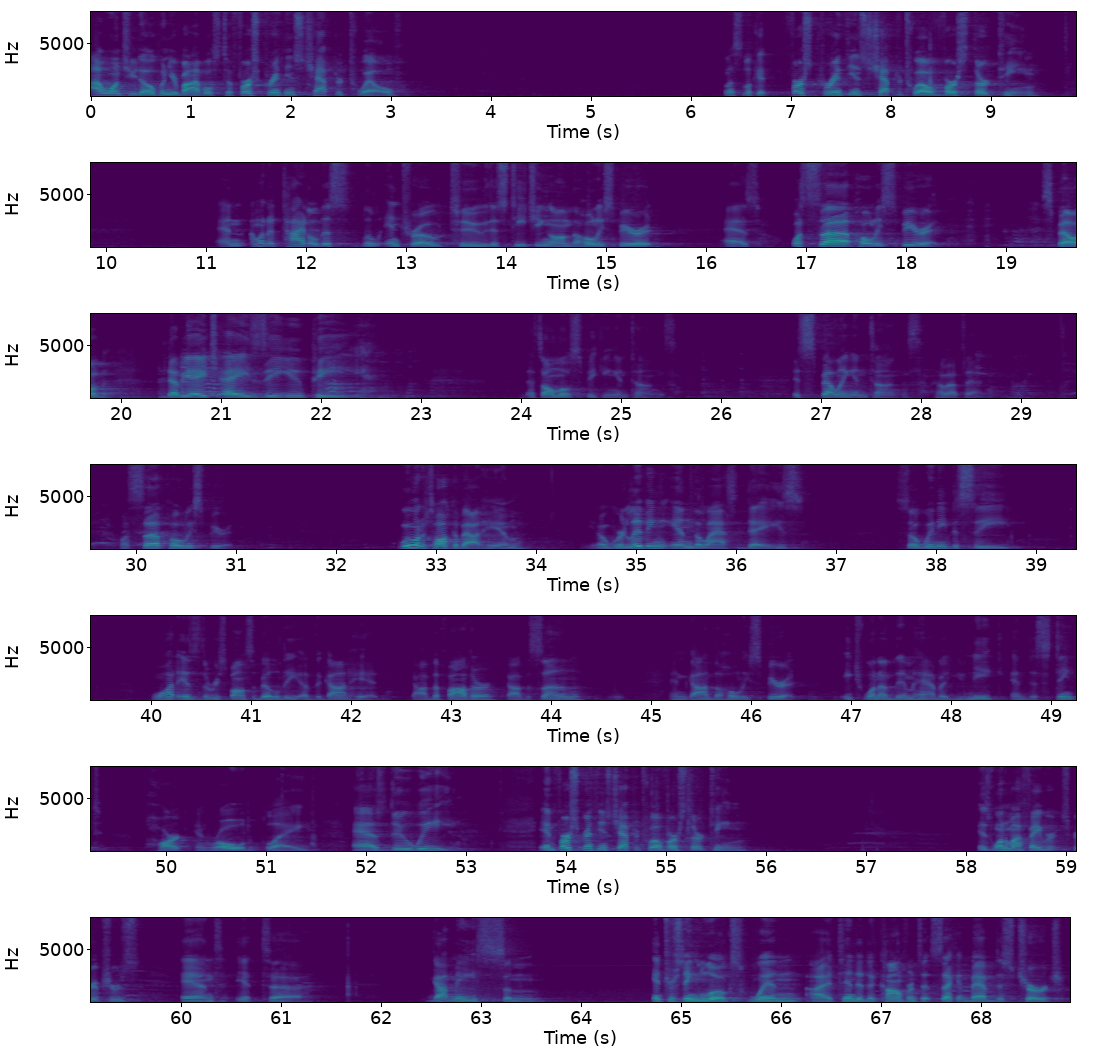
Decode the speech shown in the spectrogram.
I want you to open your Bibles to 1 Corinthians chapter 12. Let's look at 1 Corinthians chapter 12, verse 13. And I'm going to title this little intro to this teaching on the Holy Spirit as What's Up, Holy Spirit? Spelled W H A Z U P. That's almost speaking in tongues. It's spelling in tongues. How about that? What's up, Holy Spirit? We want to talk about Him. You know, we're living in the last days, so we need to see what is the responsibility of the Godhead God the Father, God the Son, and God the Holy Spirit. Each one of them have a unique and distinct part and role to play, as do we. In 1 Corinthians chapter 12, verse 13, is one of my favorite scriptures, and it uh, got me some interesting looks when I attended a conference at Second Baptist Church,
